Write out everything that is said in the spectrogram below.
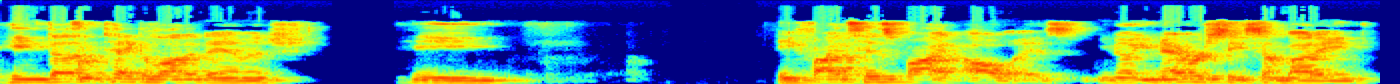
he doesn't take a lot of damage. He he fights his fight always. You know, you never see somebody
